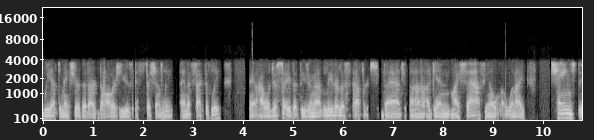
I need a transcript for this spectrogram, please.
we have to make sure that our dollars are used efficiently and effectively. And I will just say that these are not leaderless efforts. That uh, again, my staff, you know, when I changed the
